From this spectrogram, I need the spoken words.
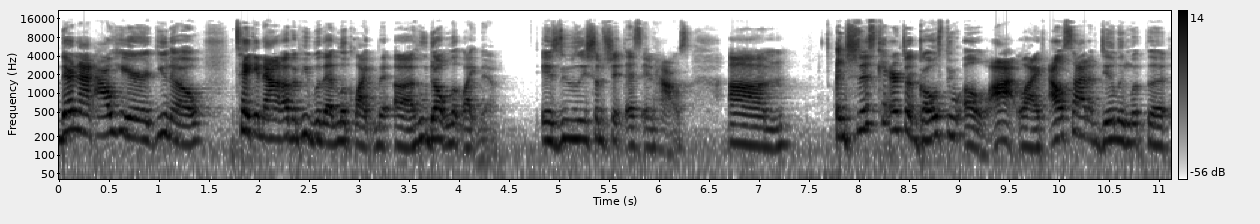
they're not out here, you know, taking down other people that look like uh, who don't look like them. it's usually some shit that's in house. Um, and this character goes through a lot like outside of dealing with the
